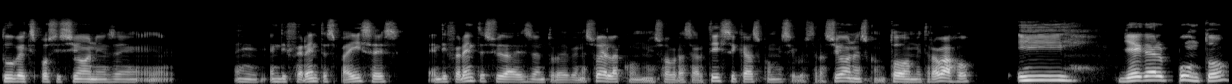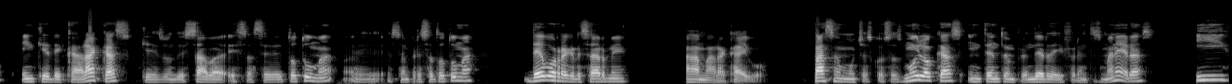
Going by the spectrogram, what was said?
tuve exposiciones en, diferentes países, en diferentes ciudades dentro de Venezuela, con mis obras artísticas, con mis ilustraciones, con todo mi trabajo. Y llega el punto en que de Caracas, que es donde estaba esa sede Totuma, eh, esa empresa Totuma, debo regresarme a Maracaibo. Pasan muchas cosas muy locas, intento emprender de diferentes maneras, y,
